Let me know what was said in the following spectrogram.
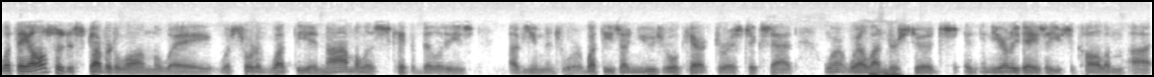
what they also discovered along the way was sort of what the anomalous capabilities of humans were, what these unusual characteristics that weren't well mm-hmm. understood. In, in, the early days, they used to call them uh,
